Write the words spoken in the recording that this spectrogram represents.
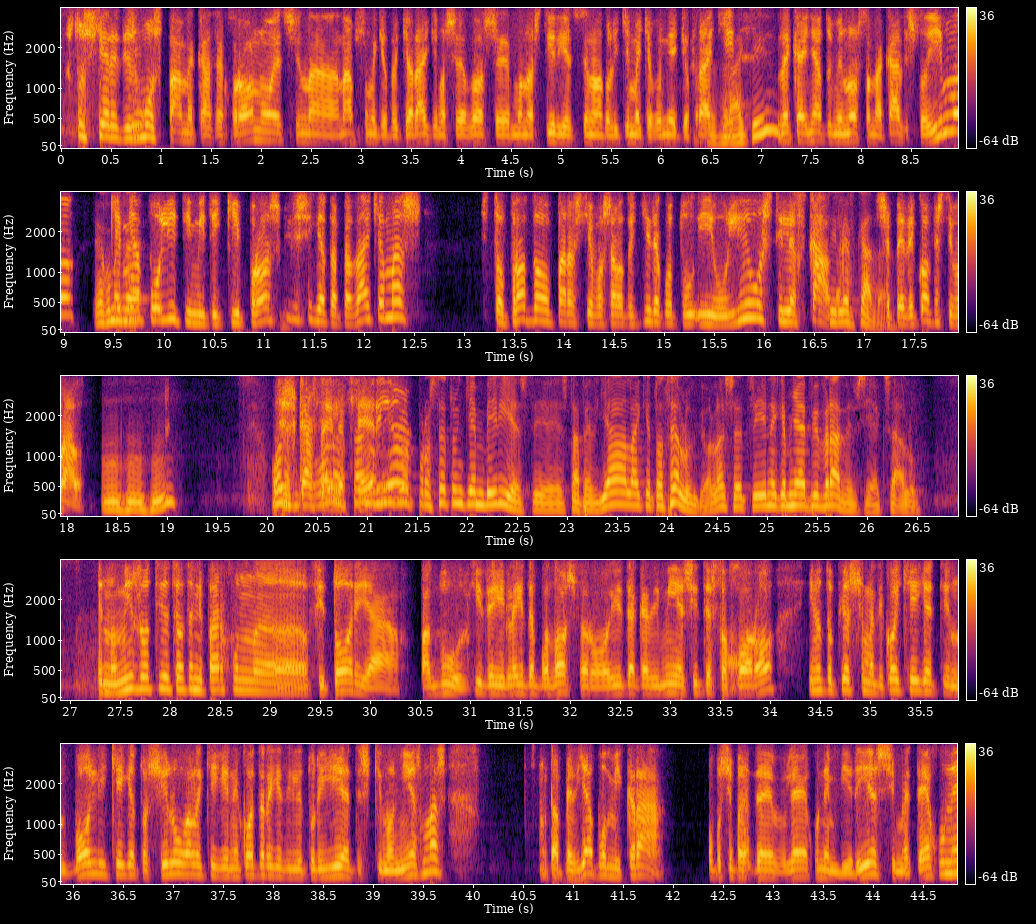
Στους χαιρετισμούς πάμε κάθε χρόνο έτσι να ανάψουμε και το κεράκι μας εδώ σε μοναστήρια στην Ανατολική Μακεδονία και Φράκη 19 του μηνός στον Ακάδιστο ύμνο. Και μια πολύ τιμητική πρόσκληση για τα παιδάκια μας στο πρώτο Παρασκευό Σαββατοκύριακο του Ιουλίου στη Λευκάδα, σε παιδικό φεστιβάλ. Mm-hmm. Όλα, όλα αυτά νομίζω προσθέτουν και εμπειρίες στα παιδιά αλλά και το θέλουν κιόλας έτσι είναι και μια επιβράβευση εξάλλου. Και νομίζω ότι όταν υπάρχουν ε, φυτόρια παντού, είτε λέγεται ποδόσφαιρο, είτε ακαδημίες, είτε στο χώρο, είναι το πιο σημαντικό και για την πόλη και για το σύλλογο, αλλά και γενικότερα για τη λειτουργία της κοινωνίας μας. Τα παιδιά από μικρά, όπως είπατε, έχουν εμπειρίες, συμμετέχουν,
